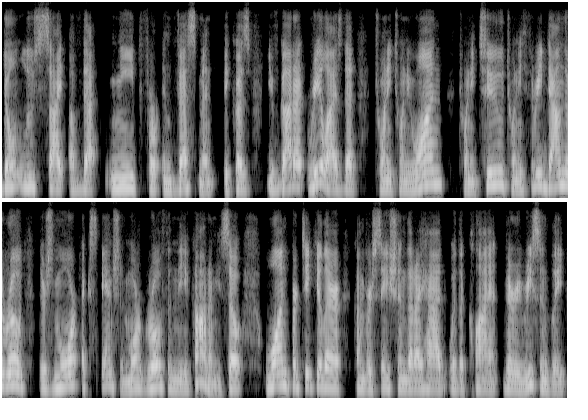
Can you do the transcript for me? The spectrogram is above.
don't lose sight of that need for investment because you've got to realize that 2021, 22, 23, down the road, there's more expansion, more growth in the economy. So, one particular conversation that I had with a client very recently,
